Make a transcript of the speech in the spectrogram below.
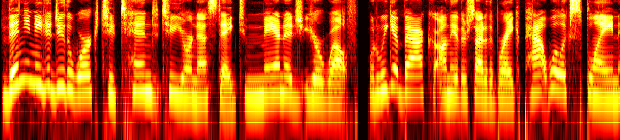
Then you need to do the work to tend to your nest egg, to manage your wealth. When we get back on the other side of the break, Pat will explain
